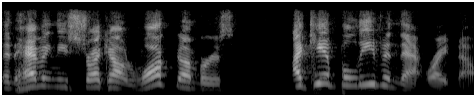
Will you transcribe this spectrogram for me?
and having these strikeout and walk numbers, I can't believe in that right now.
